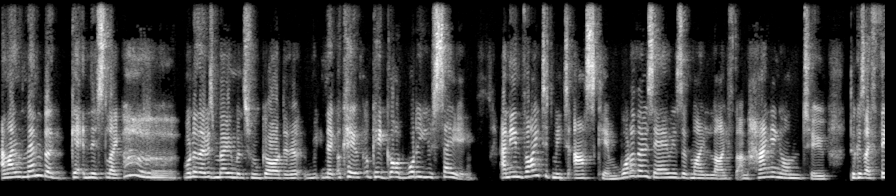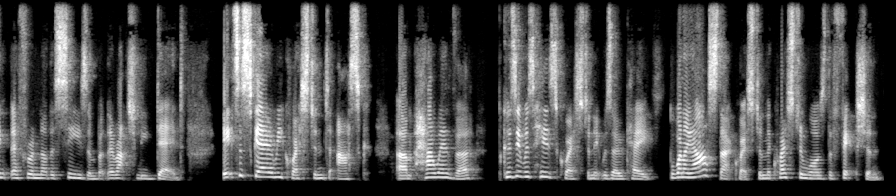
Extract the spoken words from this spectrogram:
and I remember getting this like one of those moments from God and like, okay, okay, God, what are you saying? And he invited me to ask him, what are those areas of my life that I'm hanging on to because I think they're for another season, but they're actually dead? It's a scary question to ask. Um, however, because it was his question, it was okay. But when I asked that question, the question was the fiction.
